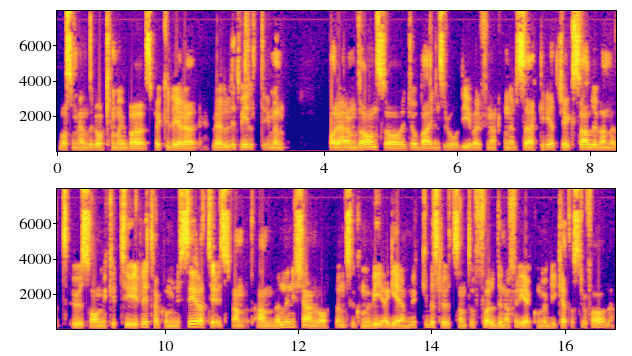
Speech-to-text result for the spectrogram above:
vad som händer då kan man ju bara spekulera väldigt vilt i. Men bara häromdagen sa Joe Bidens rådgivare för nationell säkerhet, Jake Sullivan, att USA mycket tydligt har kommunicerat till Ryssland att använder ni kärnvapen så kommer vi agera mycket beslutsamt och följderna för er kommer bli katastrofala.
